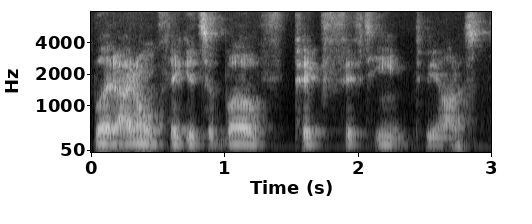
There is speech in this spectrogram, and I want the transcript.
but I don't think it's above pick 15 to be honest.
